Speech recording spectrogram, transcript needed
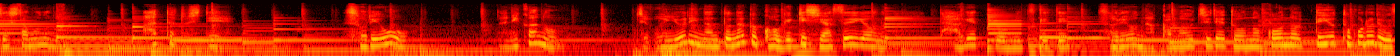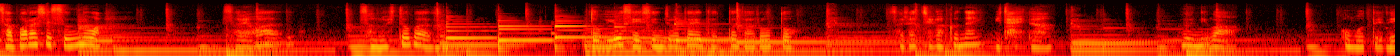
屈したものがあったとしてそれを何かの自分よりなんとなく攻撃しやすいようなターゲットを見つけてそれを仲間内でどうのこうのっていうところでうさばらしすんのはそれはその人がどういう精神状態だっただろうと。それは違くない？みたいな。ふうには思ってて。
